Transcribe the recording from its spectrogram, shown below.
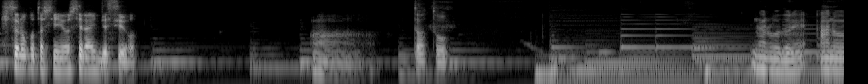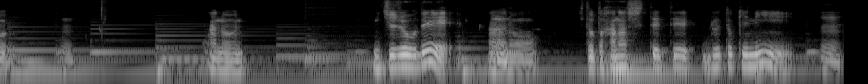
人のこと信用してないんですよ。あだと。あ、なるほどね。あの、あの、日常で、あの、人と話しててるときに、うん。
